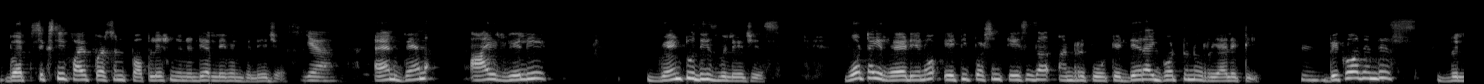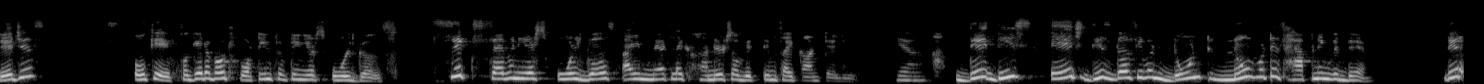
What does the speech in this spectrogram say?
but 65% population in India live in villages Yeah. and when i really went to these villages what i read you know 80% cases are unreported. There i got to know reality. Hmm. because in these villages okay forget about 14 15 years old girls. 6 7 years old girls i met like hundreds of victims i can't tell you. Yeah. they these age these girls even don't know what is happening with them. Their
